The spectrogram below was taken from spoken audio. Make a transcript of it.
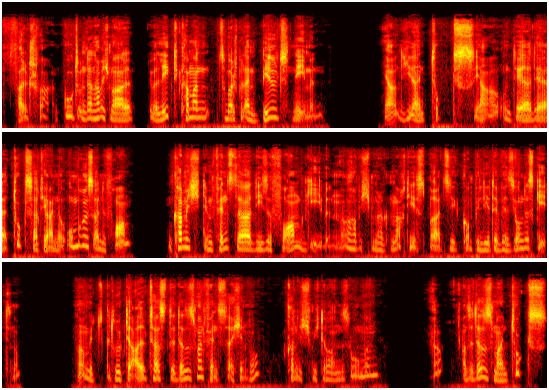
falsch war. Gut, und dann habe ich mal überlegt, kann man zum Beispiel ein Bild nehmen. Ja, hier ein Tux, ja, und der, der Tux hat hier eine Umriss, eine Form und kann ich dem Fenster diese Form geben. Ne? Habe ich mal gemacht, hier ist bereits die kompilierte Version, das geht. Ne? Ja, mit gedrückter Alt-Taste, das ist mein Fensterchen. Ne? Kann ich mich daran zoomen. Ja, also das ist mein Tux.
